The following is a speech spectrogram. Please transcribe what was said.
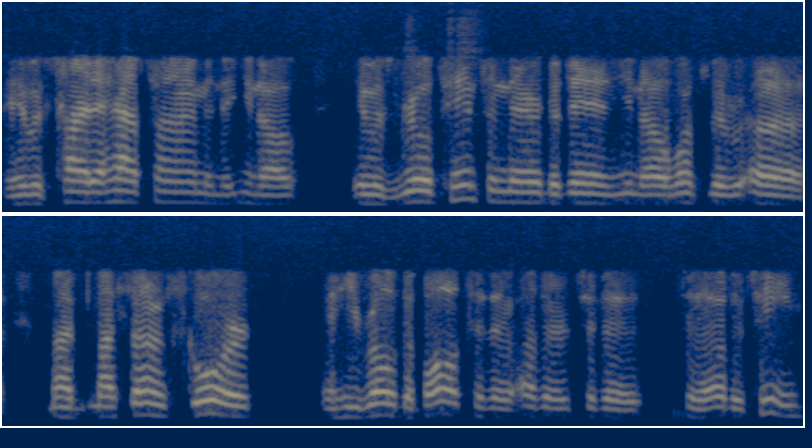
It was tied at halftime, and you know it was real tense in there. But then you know once the uh, my my son scored, and he rolled the ball to the other to the to the other team,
